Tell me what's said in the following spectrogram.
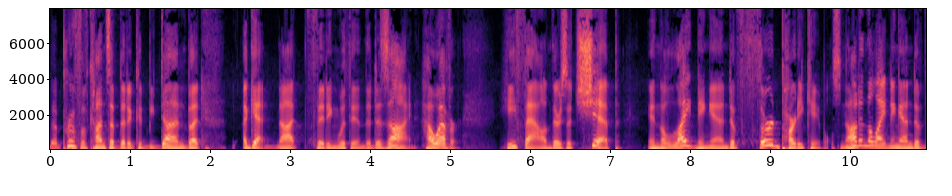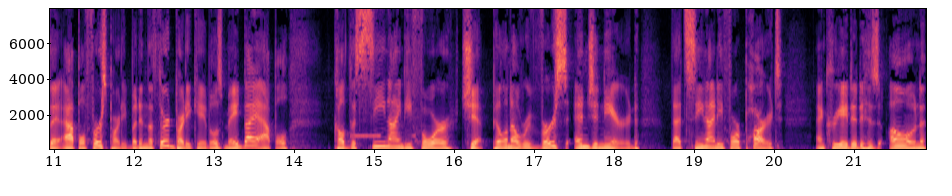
a proof of concept that it could be done, but again, not fitting within the design. However, he found there's a chip in the lightning end of third party cables, not in the lightning end of the Apple first party, but in the third party cables made by Apple called the C94 chip. Pillonel reverse engineered that C94 part and created his own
